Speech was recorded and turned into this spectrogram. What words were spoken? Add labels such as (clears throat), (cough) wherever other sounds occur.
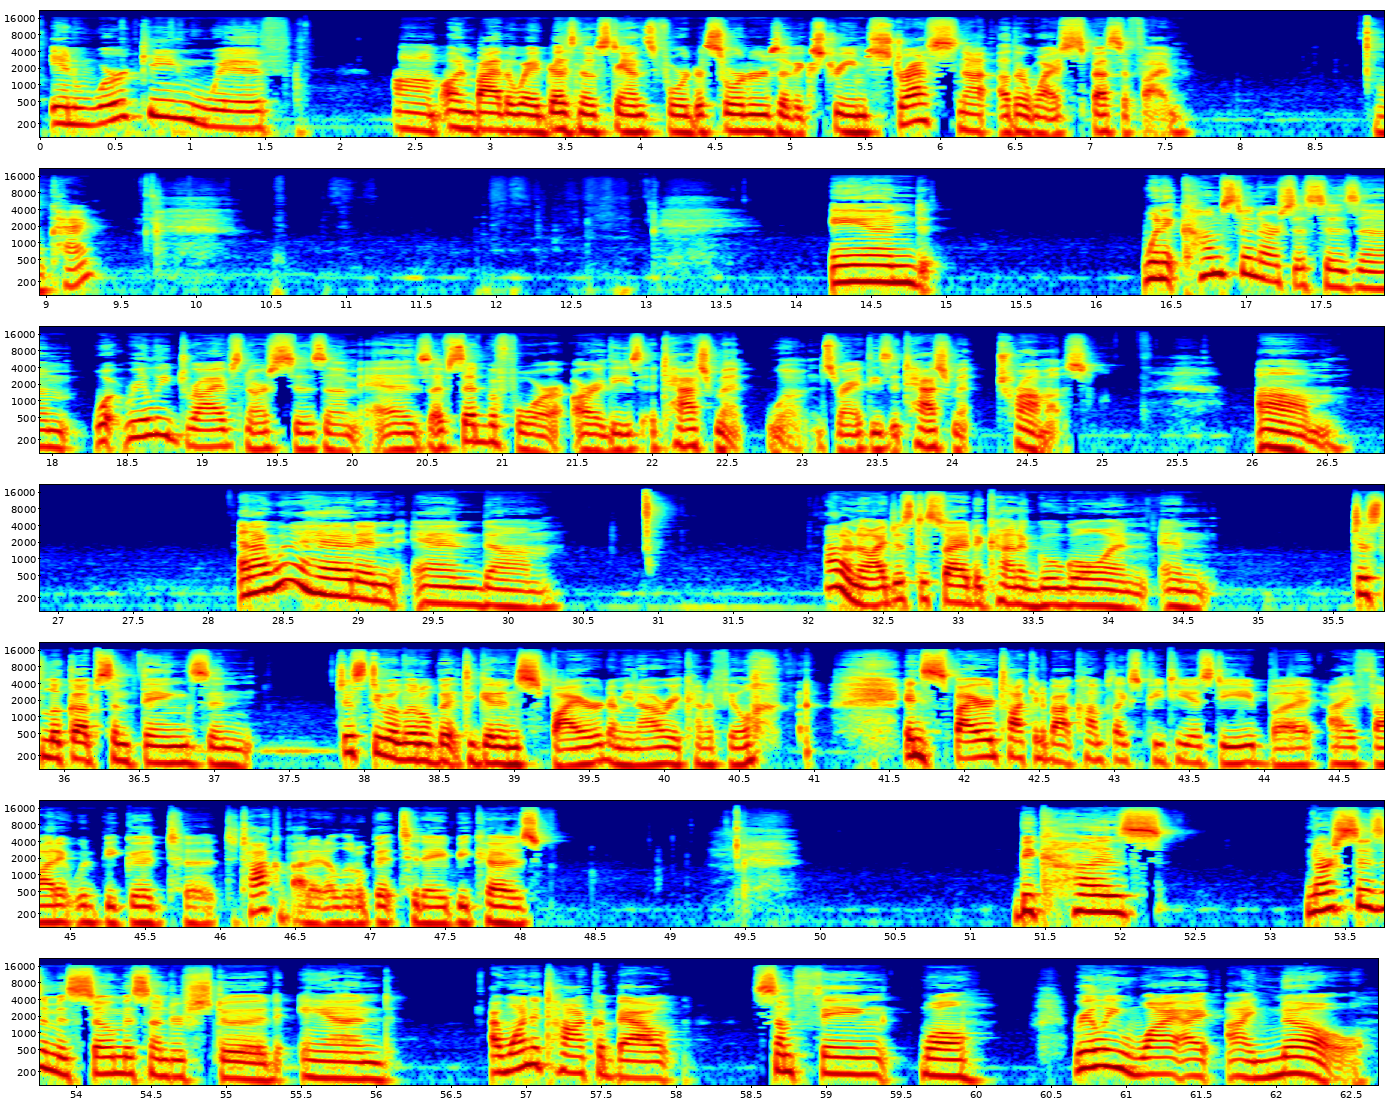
in working with um, oh, and by the way, DESNO stands for disorders of extreme stress, not otherwise specified. Okay. And when it comes to narcissism, what really drives narcissism, as I've said before, are these attachment wounds, right? These attachment traumas. Um, and I went ahead and and um, I don't know. I just decided to kind of Google and and just look up some things and just do a little bit to get inspired. I mean, I already kind of feel (laughs) inspired talking about complex PTSD, but I thought it would be good to to talk about it a little bit today because because narcissism is so misunderstood and I want to talk about something, well, really why I, I know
